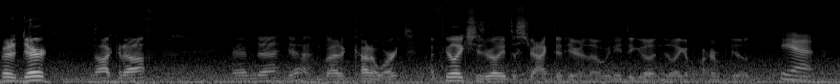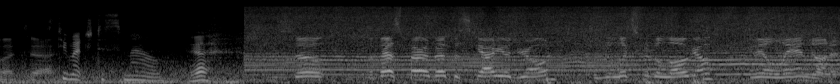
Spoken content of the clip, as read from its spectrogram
Bit of dirt, knock it off. And uh, yeah, I'm glad it kind of worked. I feel like she's really distracted here though. We need to go into like a farm field. Yeah, But uh, it's too much to smell. yeah. So the best part about the Skydio drone is it looks for the logo and it'll land on it.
